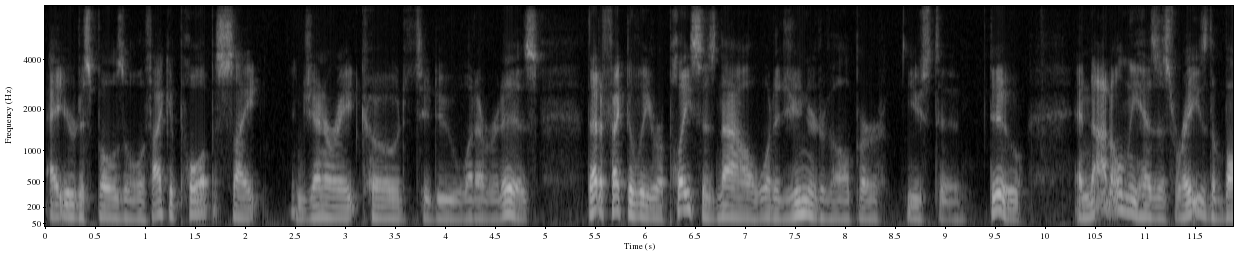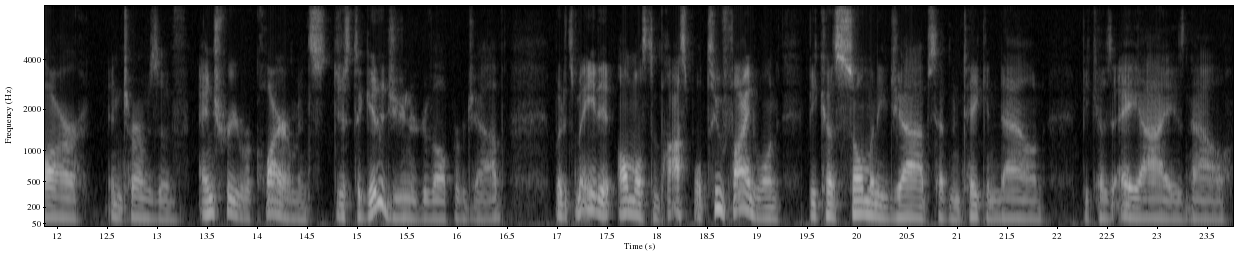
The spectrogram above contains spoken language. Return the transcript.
at your disposal, if I could pull up a site and generate code to do whatever it is, that effectively replaces now what a junior developer used to do. And not only has this raised the bar in terms of entry requirements just to get a junior developer job, but it's made it almost impossible to find one because so many jobs have been taken down because AI is now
